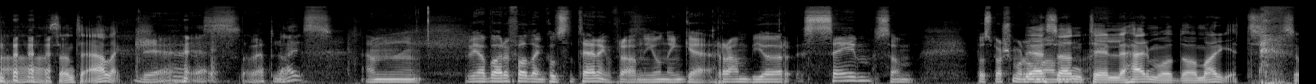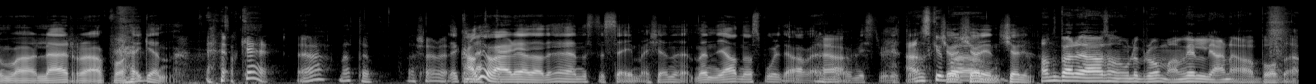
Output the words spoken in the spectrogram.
Ah, sønn til Alec. Yes, da vet du. Nice. Um, vi har bare fått en konstatering fra Jon Inge Rambjør Seim, som på spørsmål om Det er sønnen til Hermod og Margit, som var lærere på Heggen. OK, ja, nettopp. Du. Det kan jo være det, da. Det er eneste same jeg kjenner. Men ja, nå sporet jeg av. Ja. Kjør, kjør inn. Kjør inn. Han bare har sånn Ole Brumm, han vil gjerne ha både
